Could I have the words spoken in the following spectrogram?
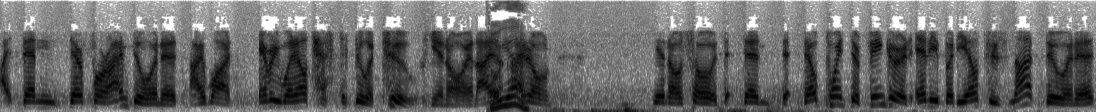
I, then therefore I'm doing it. I want everyone else has to do it too, you know, and I Oh, yeah. I don't, you know, so th- then th- they'll point their finger at anybody else who's not doing it,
